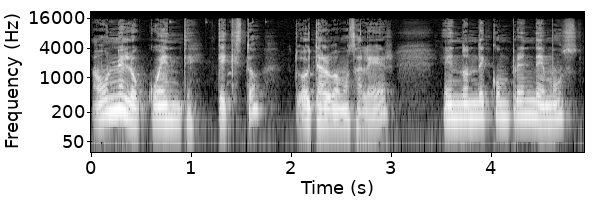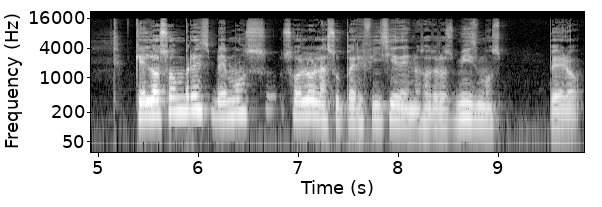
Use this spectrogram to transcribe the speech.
A un elocuente texto, ahorita lo vamos a leer, en donde comprendemos que los hombres vemos solo la superficie de nosotros mismos, pero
